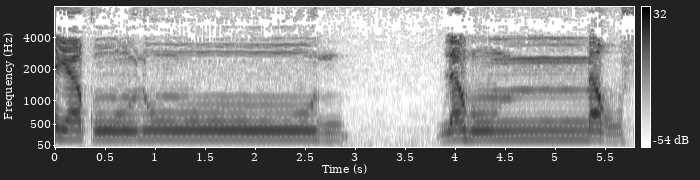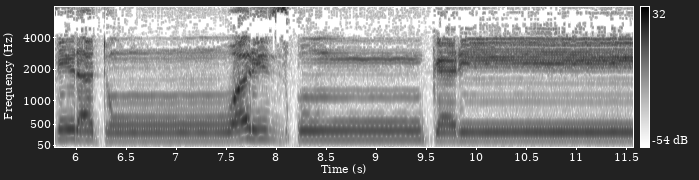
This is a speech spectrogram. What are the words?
يقولون. لهم مغفرة ورزق كريم.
